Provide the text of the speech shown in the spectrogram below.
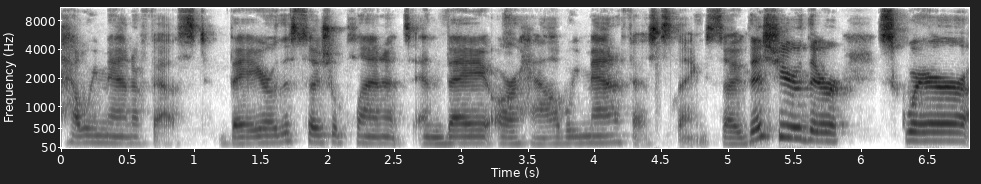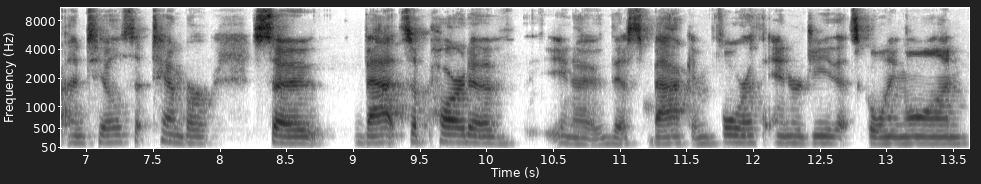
how we manifest. They are the social planets and they are how we manifest things. So this year they're square until September. So that's a part of, you know, this back and forth energy that's going on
